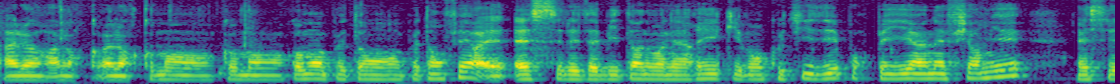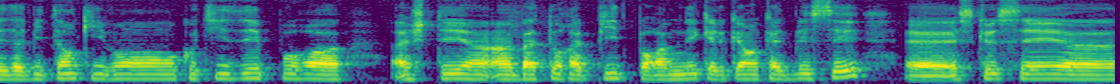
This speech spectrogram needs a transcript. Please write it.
Alors, alors, alors comment, comment, comment peut-on peut faire? Est-ce les habitants de Wanari qui vont cotiser pour payer un infirmier? Est-ce les habitants qui vont cotiser pour euh, acheter un, bateau rapide pour amener quelqu'un en cas de blessé? Euh, Est-ce que c'est euh,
